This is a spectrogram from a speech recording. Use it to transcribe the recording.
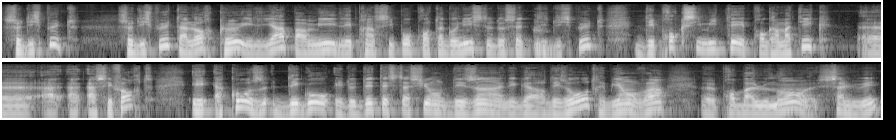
se dispute se dispute alors qu'il y a parmi les principaux protagonistes de cette dispute des proximités programmatiques euh, assez fortes. Et à cause d'ego et de détestation des uns à l'égard des autres, eh bien on va euh, probablement saluer,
